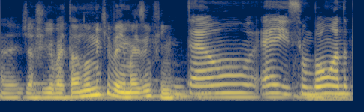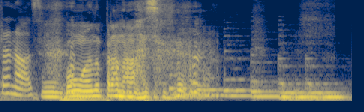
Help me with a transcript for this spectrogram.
É, já cheguei, vai estar no ano que vem, mas enfim. Então, é isso. Um bom ano pra nós. Um bom ano para nós.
